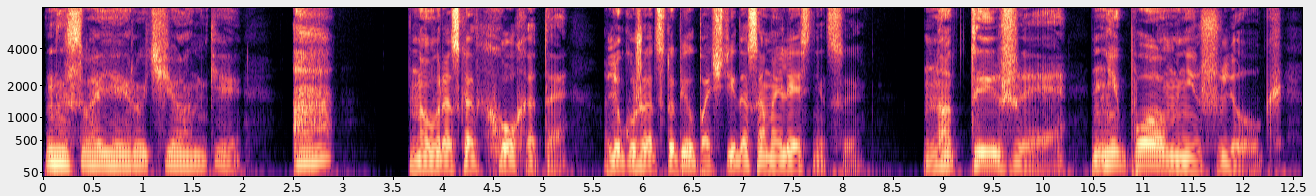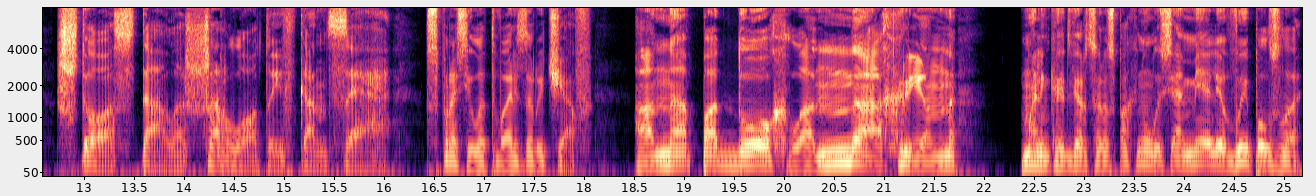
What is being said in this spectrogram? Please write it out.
на своей ручонке, а?» Новый раскат хохота. Люк уже отступил почти до самой лестницы. «Но ты же не помнишь, Люк, что стало с Шарлоттой в конце?» — спросила тварь, зарычав. «Она подохла, нахрен!» Маленькая дверца распахнулась, а Амелия выползла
